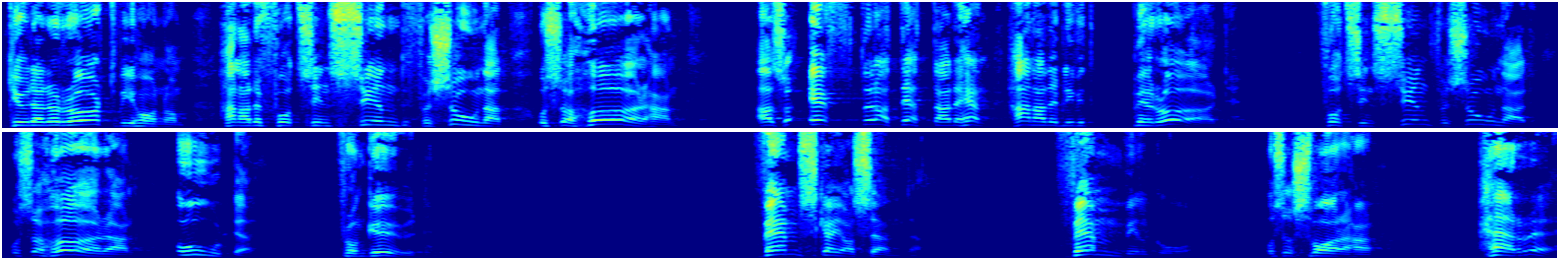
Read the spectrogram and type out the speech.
Gud hade rört vid honom, han hade fått sin synd försonad och så hör han, alltså efter att detta hade hänt, han hade blivit berörd, fått sin synd försonad och så hör han orden från Gud. Vem ska jag sända? Vem vill gå? Och så svarar han, Herre,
